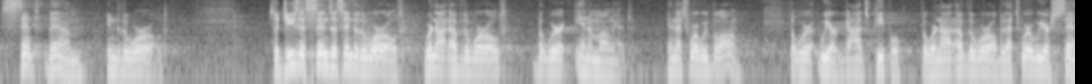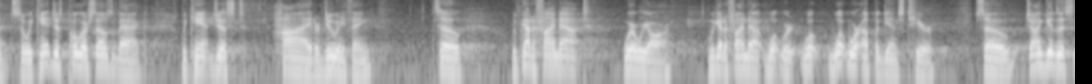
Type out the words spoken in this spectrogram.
sent them into the world. So Jesus sends us into the world. We're not of the world, but we're in among it. And that's where we belong. But we're, we are God's people, but we're not of the world, but that's where we are sent. So we can't just pull ourselves back. We can't just hide or do anything. So we've got to find out where we are. We've got to find out what we're, what, what we're up against here. So John gives us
